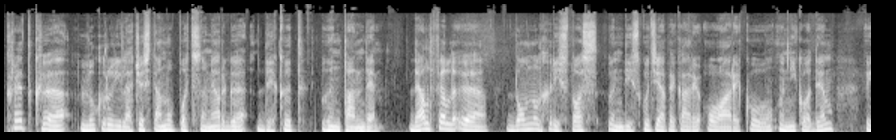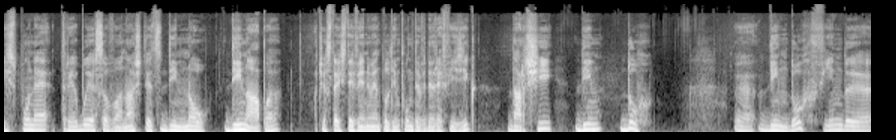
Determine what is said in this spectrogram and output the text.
Cred că lucrurile acestea nu pot să meargă decât în tandem. De altfel, Domnul Hristos, în discuția pe care o are cu Nicodem, îi spune, trebuie să vă nașteți din nou din apă, acesta este evenimentul din punct de vedere fizic, dar și din Duh. Eh, din Duh fiind eh,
